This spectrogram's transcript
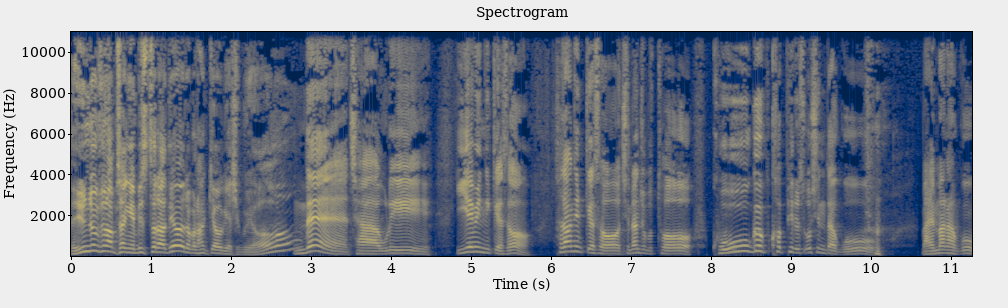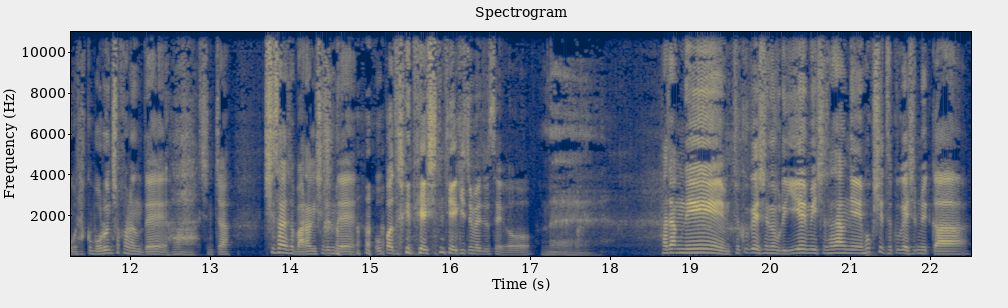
네, 윤정수 남창희의 미스터 라디오 여러분 함께하고 계시고요. 네, 자 우리 이혜민님께서 사장님께서 지난주부터 고급 커피를 쏘신다고 말만 하고 자꾸 모른 척 하는데 아 진짜 치사해서 말하기 싫은데 오빠들이 대신 얘기 좀 해주세요. 네. 사장님 듣고 계시는 우리 이혜미 씨 사장님 혹시 듣고 계십니까?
